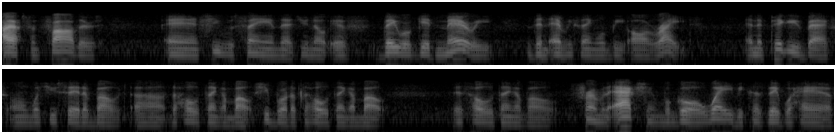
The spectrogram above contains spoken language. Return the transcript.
absent fathers. And she was saying that you know if they will get married then everything will be all right. And it piggybacks on what you said about uh the whole thing about she brought up the whole thing about this whole thing about affirmative action will go away because they will have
